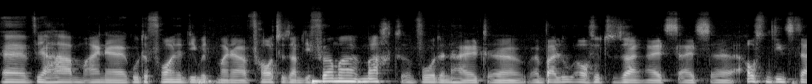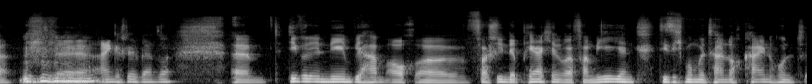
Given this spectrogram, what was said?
Äh, wir haben eine gute Freundin, die mit meiner Frau zusammen die Firma macht, wo dann halt äh, Balu auch sozusagen als, als äh, Außendienstler äh, eingestellt werden soll. Ähm, die würde ihn nehmen. Wir haben auch äh, verschiedene Pärchen oder Familien, die sich momentan noch keinen Hund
